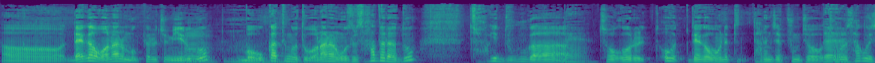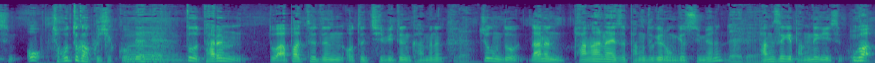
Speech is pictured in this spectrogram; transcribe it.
어 내가 원하는 목표를 좀 이루고 뭐옷 같은 것도 원하는 옷을 사더라도 저기 누구가 네. 저거를 어 내가 원했던 다른 제품 저 네. 저걸 사고 있으면 어 저것도 갖고 싶고 또 다른 또 아파트든 어떤 집이든 가면은 조금 더 나는 방 하나에서 방 두 개로 옮겼으면은 네, 네. 방세 개 방 네 개 있으면 우와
